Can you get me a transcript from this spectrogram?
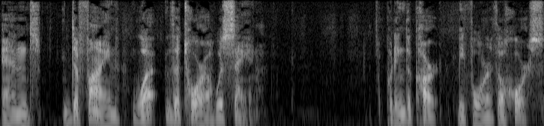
and define what the Torah was saying, putting the cart before the horse.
